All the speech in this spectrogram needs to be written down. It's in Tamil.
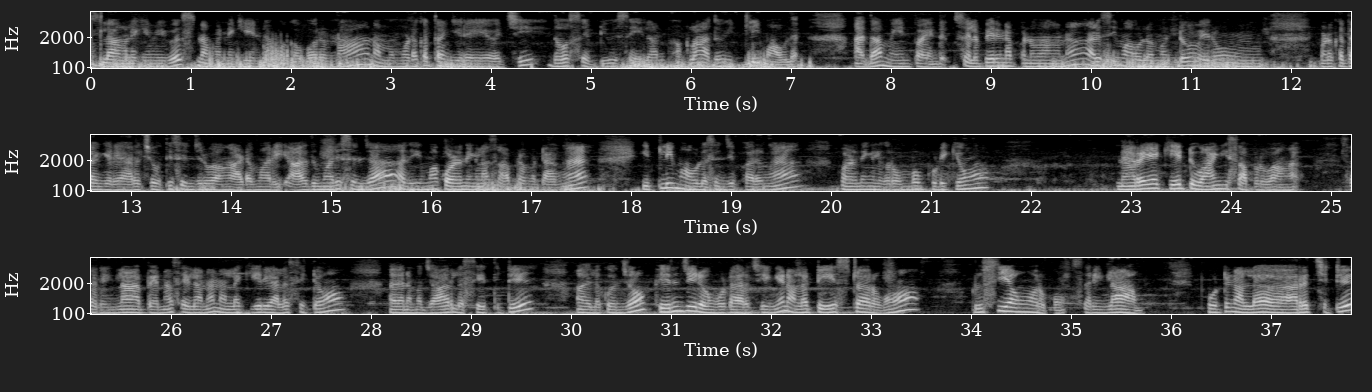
இஸ்லாம் அலைக்கும் வியூவர்ஸ் நம்ம இன்றைக்கி என்ன பார்க்க போகிறோம்னா நம்ம முடக்கத்தங்கீரையை வச்சு தோசை எப்படி செய்யலான்னு பார்க்கலாம். அதுவும் இட்லி மாவில். அதுதான் மெயின் பாயிண்ட்டு சில பேர் என்ன பண்ணுவாங்கன்னா அரிசி மாவில் மட்டும் வெறும் முடக்கத்தாங்கீரையை அரைச்சி ஊற்றி செஞ்சுருவாங்க அடை மாதிரி. அது மாதிரி செஞ்சால் அதிகமாக குழந்தைங்களாம் சாப்பிட மாட்டாங்க. இட்லி மாவில் செஞ்சு பாருங்கள் குழந்தைங்களுக்கு ரொம்ப பிடிக்கும். நிறைய கேட்டு வாங்கி சாப்பிடுவாங்க. சரிங்களா? இப்போ என்ன செய்யலான்னா நல்லா கீரையை அலசிட்டோம். அதை நம்ம ஜாரில் சேர்த்துட்டு அதில் கொஞ்சம் பெருஞ்சீரகம் போட்டு அரைச்சிங்க. நல்லா டேஸ்ட்டாக இருக்கும். ருசியாகவும் இருக்கும். சரிங்களா? போட்டு நல்லா அரைச்சிட்டு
